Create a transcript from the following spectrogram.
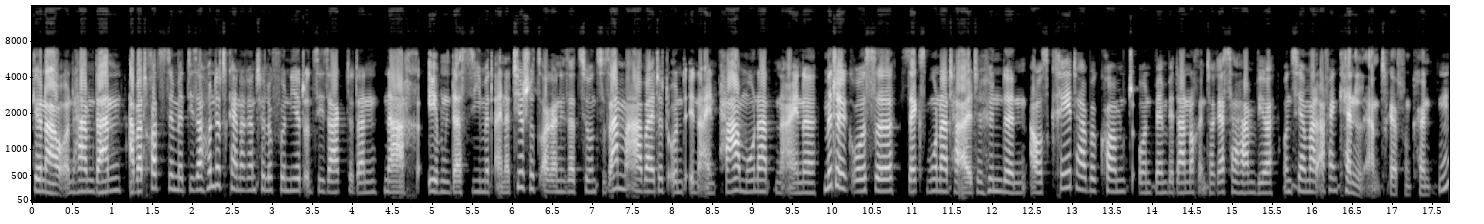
genau und haben dann aber trotzdem mit dieser Hundetrainerin telefoniert und sie sagte dann nach eben, dass sie mit einer Tierschutzorganisation zusammenarbeitet und in ein paar Monaten eine mittelgroße, sechs Monate alte Hündin aus Kreta bekommt und wenn wir dann noch Interesse haben, wir uns ja mal auf ein Kennenlernen treffen könnten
